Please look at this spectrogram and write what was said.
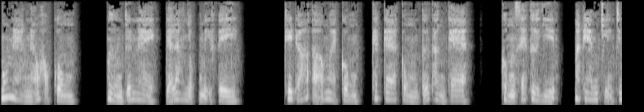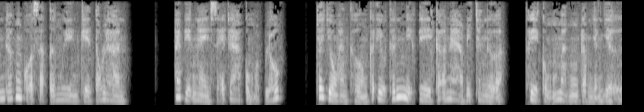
muốn nàng não hậu cùng, mượn chữ này đã lăng nhục mỹ phi. Khi đó ở ngoài cùng, các ca cùng tứ thần ca cũng sẽ thừa dịp mà đem chuyện chiếm đất của xã tử nguyên kia tấu lên. Hai việc này xảy ra cùng một lúc. Cho dù hoàng thượng có yêu thích Mỹ Phi cỡ nào đi chăng nữa, thì cũng mặn rồng giận dữ.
